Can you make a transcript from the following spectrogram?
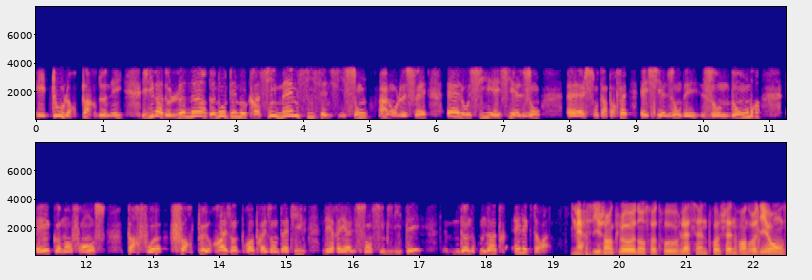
et tout leur pardonner. Il y va de l'honneur de nos démocraties, même si celles-ci sont, hein, on le sait, elles aussi, et si elles ont euh, elles sont imparfaites, et si elles ont des zones d'ombre, et comme en France, parfois fort peu représentatives des réelles sensibilités de notre électorat. Merci Jean-Claude, on se retrouve la semaine prochaine, vendredi 11.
